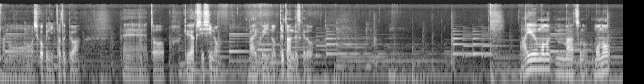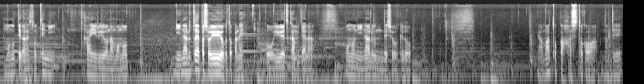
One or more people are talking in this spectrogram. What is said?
あのー、四国に行った時は、えーと、900cc のバイクに乗ってたんですけど、うん、ああいうものまあそのものものっていうかねその手に入るようなものになるとやっぱ所有欲とかねこう優越感みたいなものになるんでしょうけど山とか橋とかはなんで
